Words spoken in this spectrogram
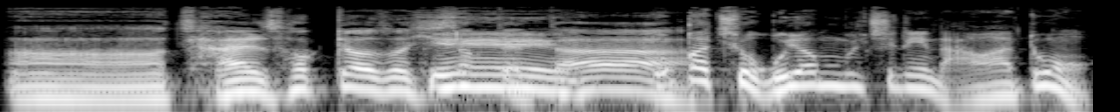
아, 잘 섞여서 희석됐다. 예, 똑같이 오염 물질이 나와도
